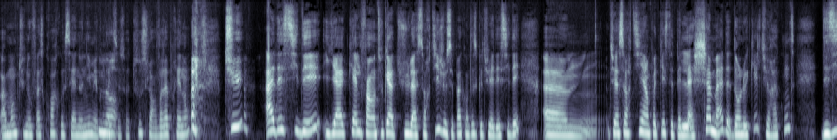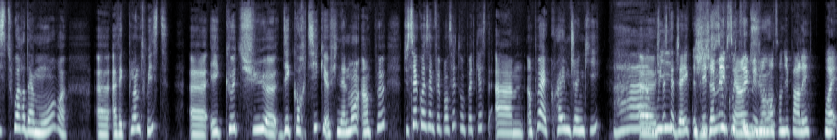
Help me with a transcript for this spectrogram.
à moins que tu nous fasses croire que c'est anonyme et qu'en fait ce soit tous leur vrai prénom. tu as décidé, il y a quel, enfin en tout cas tu l'as sorti, je sais pas quand est-ce que tu l'as décidé. Euh, tu as sorti un podcast qui s'appelle La Chamade, dans lequel tu racontes des histoires d'amour avec plein de twists. Euh, et que tu euh, décortiques finalement un peu. Tu sais à quoi ça me fait penser ton podcast à, Un peu à Crime Junkie? Ah oui. Je sais pas si t'as déjà écouté. J'ai jamais écouté, mais j'en ai entendu parler. Ouais.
